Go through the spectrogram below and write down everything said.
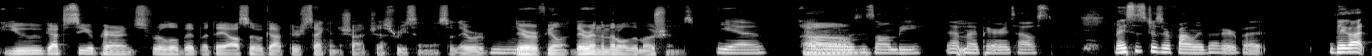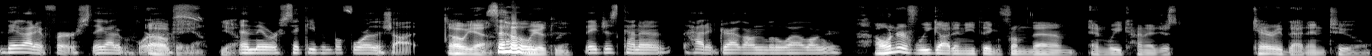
You got to see your parents for a little bit, but they also got their second shot just recently, so they were Mhm. they were feeling they were in the middle of the motions. Yeah. Everyone was a Um, zombie at my parents' house. My sisters are finally better, but they got they got it first. They got it before oh, us. okay, yeah, yeah. And they were sick even before the shot. Oh, yeah. So- weirdly, They just kind of had it drag on a little while longer. I wonder if we got anything from them and we kind of just carried that into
